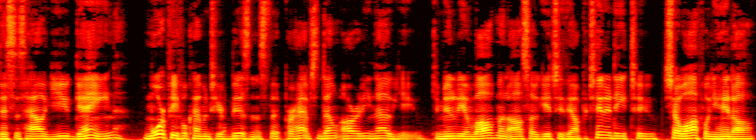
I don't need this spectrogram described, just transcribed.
This is how you gain more people come into your business that perhaps don't already know you. Community involvement also gives you the opportunity to show off when you hand off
